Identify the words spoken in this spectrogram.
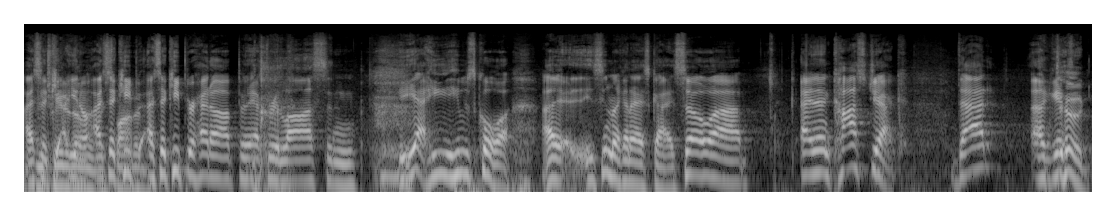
I said, tweeted you know, I said keep. I said keep your head up after he lost, and he, yeah, he he was cool. I, he seemed like a nice guy. So, uh, and then Koscheck, that against Dude,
